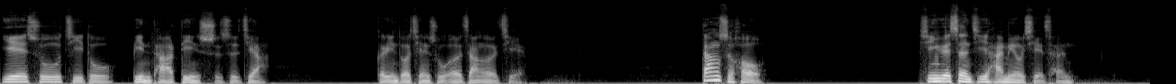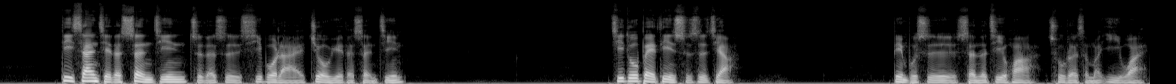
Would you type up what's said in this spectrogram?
耶稣基督并他钉十字架。格林多前书二章二节。当时候新约圣经还没有写成。第三节的圣经指的是希伯来旧约的圣经。基督被钉十字架，并不是神的计划出了什么意外。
